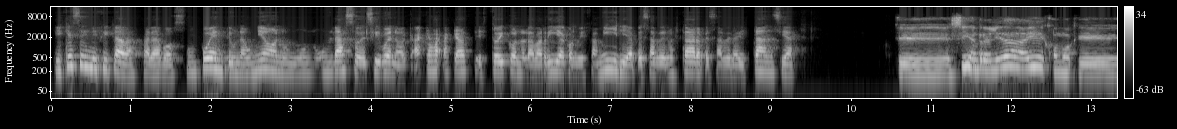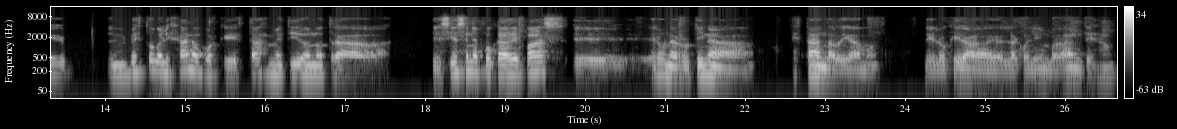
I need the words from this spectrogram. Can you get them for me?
¿Y qué significaba para vos? ¿Un puente, una unión, un, un, lazo? Decir, bueno, acá, acá estoy con la barriga, con mi familia, a pesar de no estar, a pesar de la distancia. Eh, sí, en realidad ahí es como que ves todo lejano porque estás metido en otra... Eh, si es en época de paz, eh, era una rutina estándar, digamos, de lo que era la colimba antes, ¿no?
